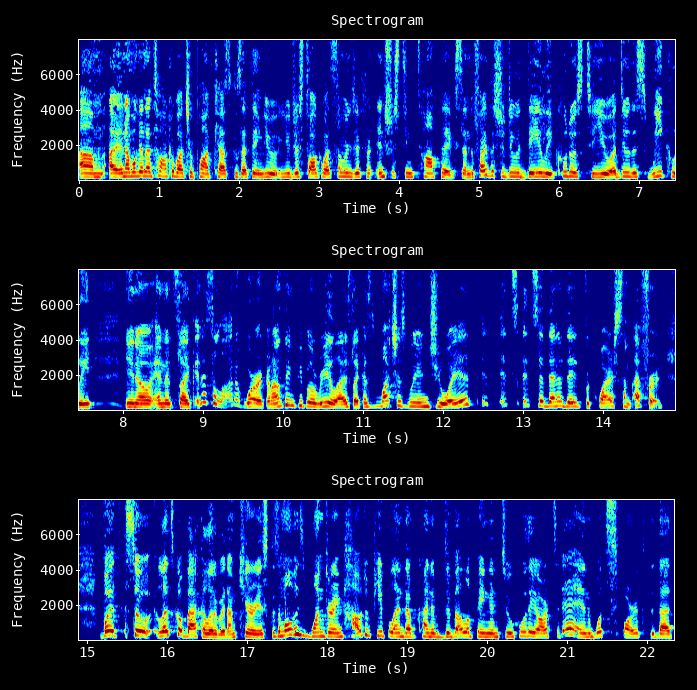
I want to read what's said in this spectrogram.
um, I, and I'm going to talk about your podcast because I think you you just talk about so many different interesting topics, and the fact that you do it daily, kudos to you. I do this weekly, you know, and it's like, and it's a lot of work, and I don't think people realize like as much as we enjoy it, it it's it's at the end of the day it requires some effort. But so let's go back a little bit. I'm curious because I'm always wondering how do people end up kind of developing into who they are today, and what sparked that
